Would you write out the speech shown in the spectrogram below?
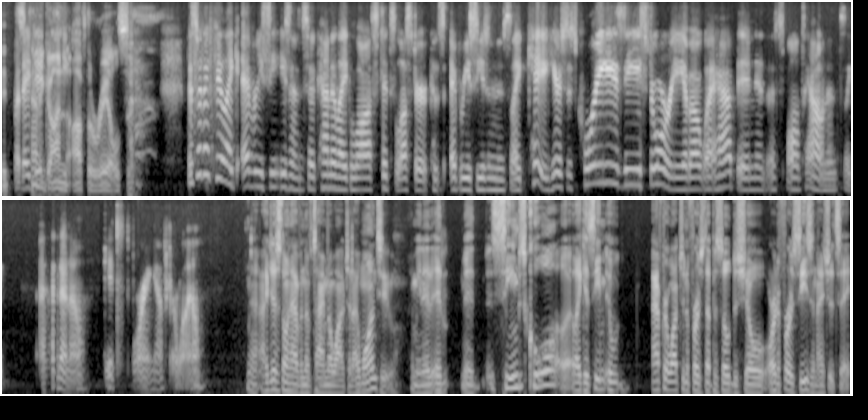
It's But they kind of gone keep- off the rails. That's what I feel like every season. So kind of like lost its luster because every season is like, hey, here's this crazy story about what happened in a small town. And it's like, I don't know. It's boring after a while. Yeah, I just don't have enough time to watch it. I want to. I mean, it it, it seems cool. Uh, Like it seemed it, after watching the first episode, the show or the first season, I should say,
